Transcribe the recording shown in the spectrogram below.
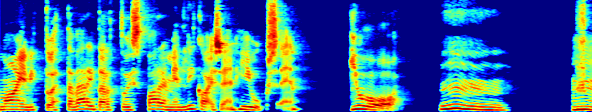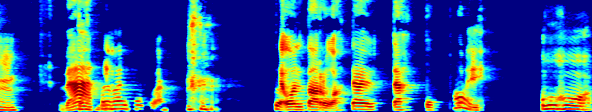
mainittu, että väri tarttuisi paremmin likaiseen hiukseen. Joo. Mm. Mm. Väärin. Se on tarua täyttä puppua. Ai. Oho.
